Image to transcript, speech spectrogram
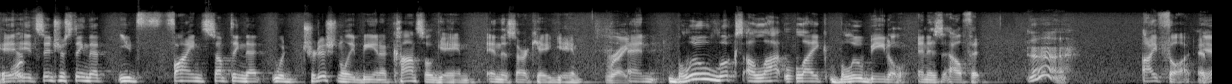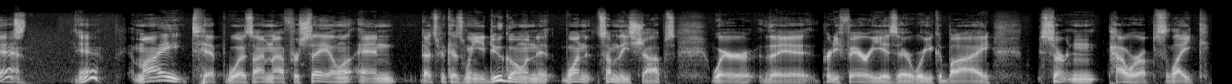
It- it's interesting that you'd find something that would traditionally be in a console game in this arcade game. Right. And Blue looks a lot like Blue Beetle in his outfit. Ah, I thought. At yeah. least. Yeah. My tip was I'm not for sale, and that's because when you do go in one some of these shops where the pretty fairy is there, where you could buy certain power ups like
